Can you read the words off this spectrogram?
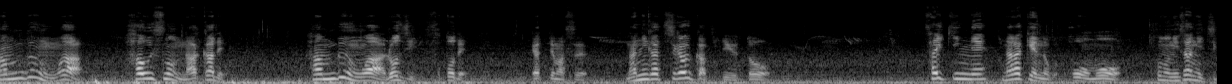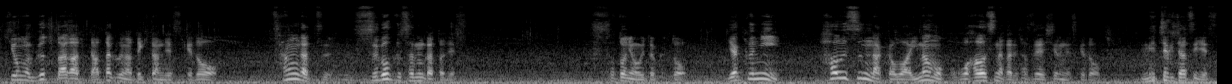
半分はハウスの中で、半分は路地、外でやってます。何が違うかっていうと、最近ね、奈良県の方も、この2、3日気温がぐっと上がって暖かくなってきたんですけど、3月、すごく寒かったです。外に置いとくと。逆に、ハウスの中は、今もここハウスの中で撮影してるんですけど、めちゃくちゃ暑いです。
